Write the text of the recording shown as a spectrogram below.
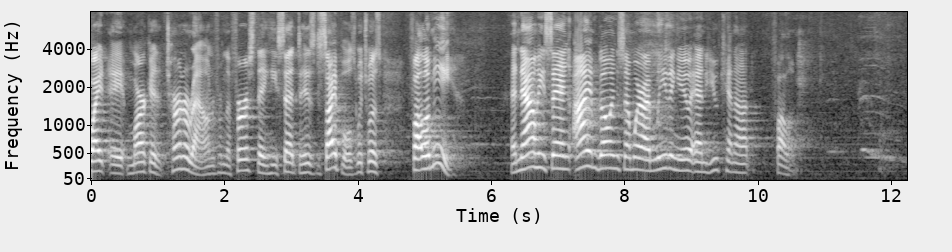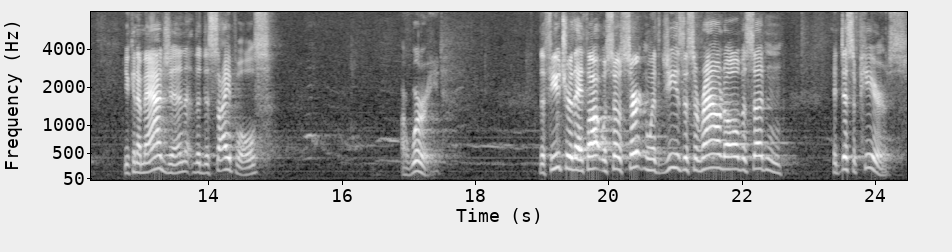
Quite a marked turnaround from the first thing he said to his disciples, which was, Follow me. And now he's saying, I am going somewhere, I'm leaving you, and you cannot follow me. You can imagine the disciples are worried. The future they thought was so certain with Jesus around, all of a sudden, it disappears.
